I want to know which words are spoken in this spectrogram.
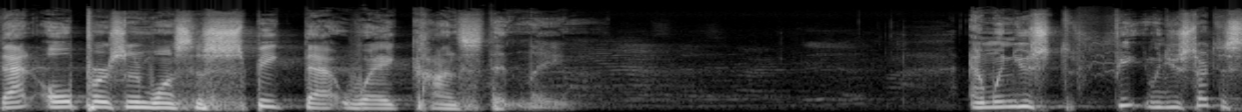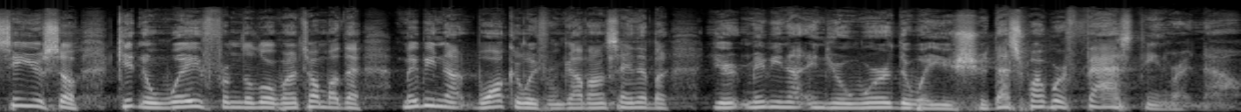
that old person wants to speak that way constantly. And when you when you start to see yourself getting away from the Lord, when I'm talking about that, maybe not walking away from God, I'm saying that, but you're maybe not in your word the way you should. That's why we're fasting right now.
